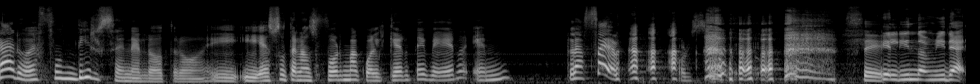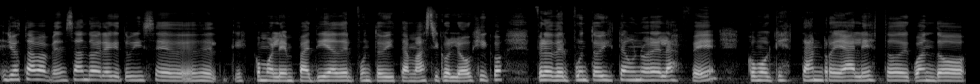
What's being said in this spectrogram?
Claro, es fundirse en el otro y, eso transforma cualquier deber en placer. Por Qué lindo. Mira, yo estaba pensando ahora que tú dices que es como la empatía del punto de vista más psicológico, pero del punto de vista uno de la fe, como que es tan real esto de cuando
